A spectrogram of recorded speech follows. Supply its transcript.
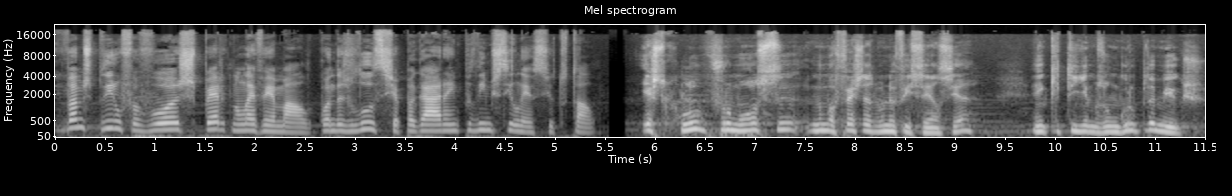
Vamos pedir um favor, espero que não levem a mal. Quando as luzes se apagarem, pedimos silêncio total. Este clube formou-se numa festa de beneficência em que tínhamos um grupo de amigos.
